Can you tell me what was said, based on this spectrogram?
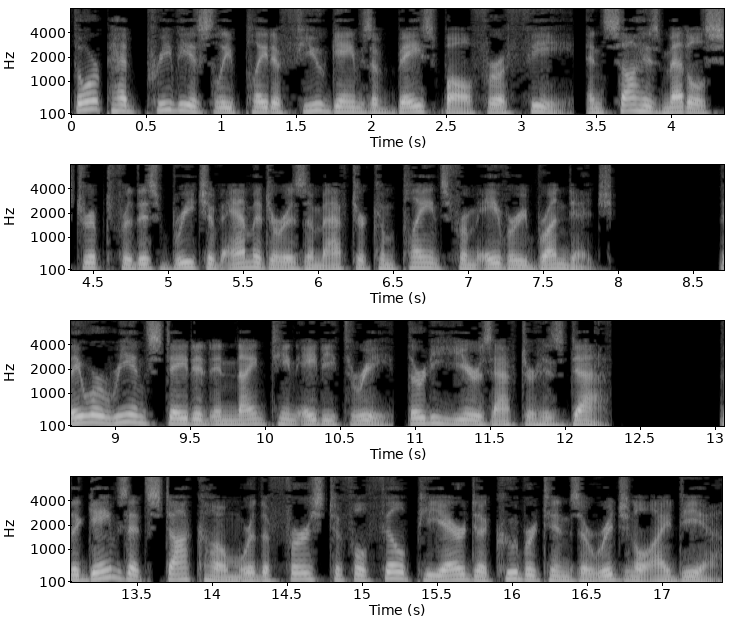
Thorpe had previously played a few games of baseball for a fee, and saw his medals stripped for this breach of amateurism after complaints from Avery Brundage. They were reinstated in 1983, 30 years after his death. The Games at Stockholm were the first to fulfill Pierre de Coubertin's original idea.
